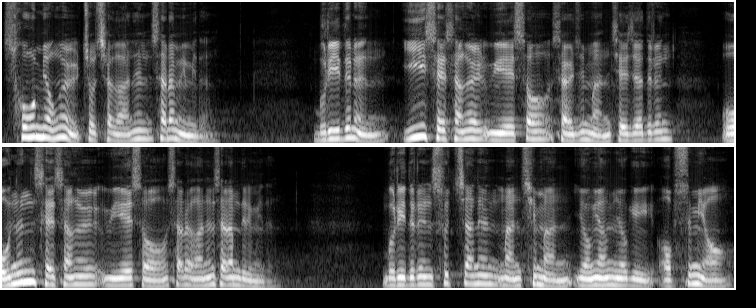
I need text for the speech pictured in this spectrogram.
소명을 쫓아가는 사람입니다. 무리들은 이 세상을 위해서 살지만 제자들은 오는 세상을 위해서 살아가는 사람들입니다. 무리들은 숫자는 많지만 영향력이 없으며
